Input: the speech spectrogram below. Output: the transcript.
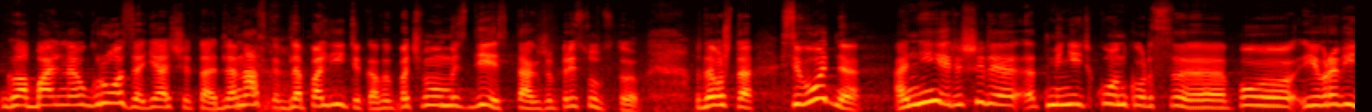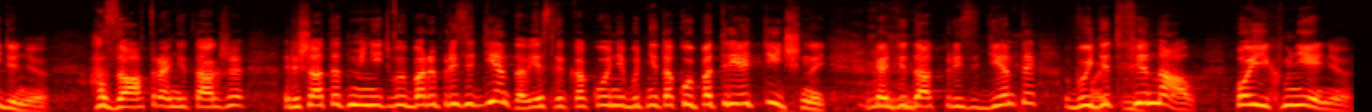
глобальная угроза, я считаю, для нас, как для политиков, и почему мы здесь также присутствуем? Потому что сегодня они решили отменить конкурс э, по Евровидению. А завтра они также решат отменить выборы президентов, если какой-нибудь не такой патриотичный кандидат президенты выйдет в финал, по их мнению.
